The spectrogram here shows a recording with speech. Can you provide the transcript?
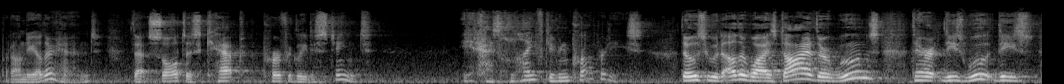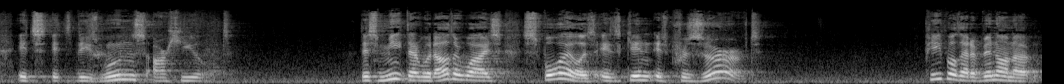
But on the other hand, that salt is kept perfectly distinct. It has life giving properties. Those who would otherwise die of their wounds, these, these, it's, it's, these wounds are healed. This meat that would otherwise spoil is, is, is preserved. People that have been on a,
